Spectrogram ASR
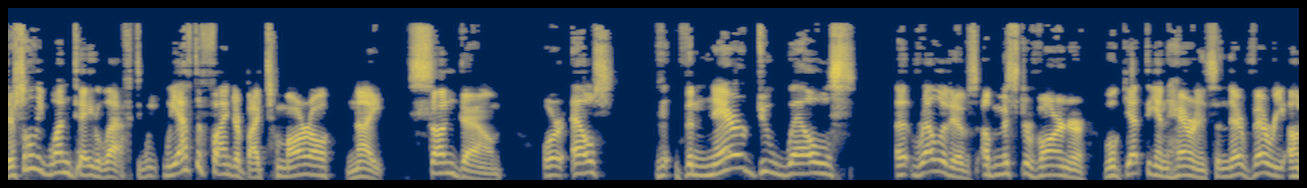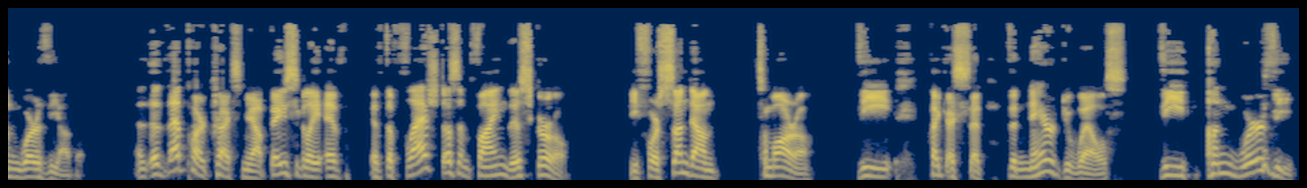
There's only one day left. We, we have to find her by tomorrow night, sundown, or else the, the ne'er do wells uh, relatives of Mr. Varner will get the inheritance and they're very unworthy of it. That part cracks me up. Basically, if, if the Flash doesn't find this girl before sundown tomorrow, the, like I said, the ne'er do wells, the unworthy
